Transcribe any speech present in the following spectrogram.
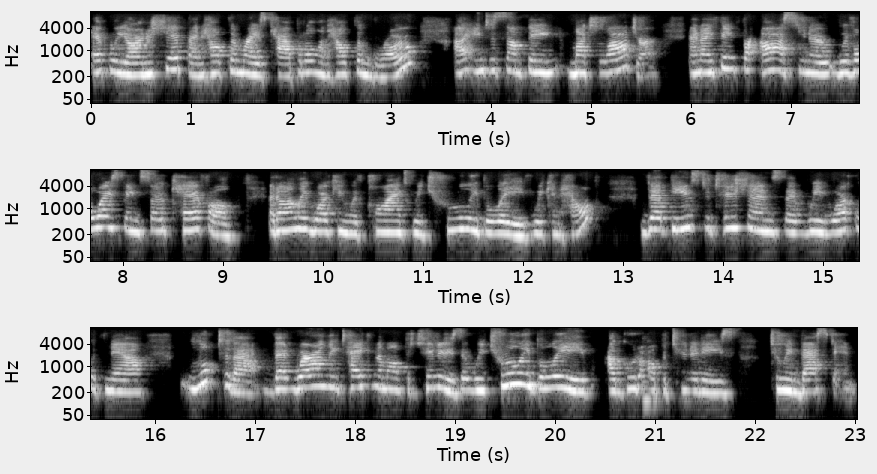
equity ownership and help them raise capital and help them grow uh, into something much larger. And I think for us, you know, we've always been so careful at only working with clients we truly believe we can help that the institutions that we work with now look to that, that we're only taking them opportunities that we truly believe are good opportunities to invest in.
